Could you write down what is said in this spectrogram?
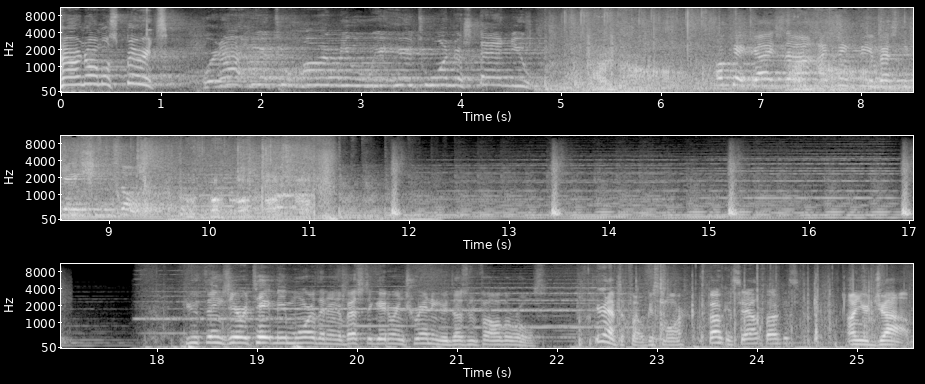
paranormal spirits. We're not here to harm you. We're here to understand you. Okay, guys, uh, I think the investigation is over. Few things irritate me more than an investigator in training who doesn't follow the rules. You're gonna have to focus more. Focus, Sal, focus. On your job.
